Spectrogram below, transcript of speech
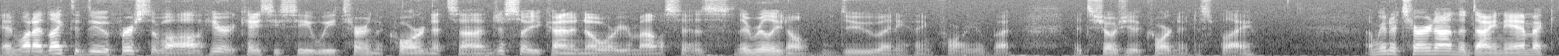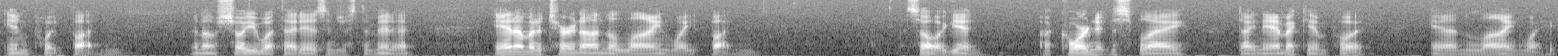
And what I'd like to do, first of all, here at KCC, we turn the coordinates on just so you kind of know where your mouse is. They really don't do anything for you, but it shows you the coordinate display. I'm going to turn on the dynamic input button, and I'll show you what that is in just a minute. And I'm going to turn on the line weight button. So again, a coordinate display, dynamic input, and line weight.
